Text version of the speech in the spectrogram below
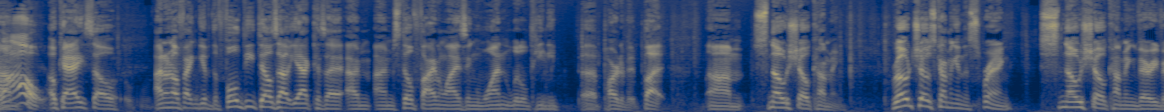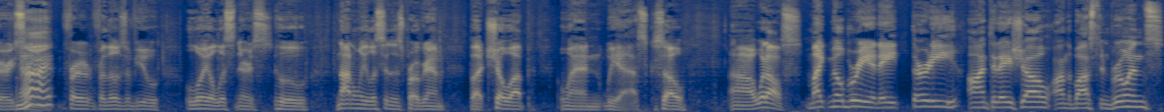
Wow. okay, so I don't know if I can give the full details out yet because I'm I'm still finalizing one little teeny uh, part of it, but um, snow show coming. Road show's coming in the spring. Snow show coming very very soon. All right. For for those of you loyal listeners who not only listen to this program but show up when we ask. So, uh, what else? Mike Milbury at eight thirty on today's show on the Boston Bruins.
